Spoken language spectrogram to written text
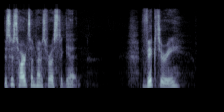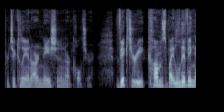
this is hard sometimes for us to get. Victory, particularly in our nation and our culture, victory comes by living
